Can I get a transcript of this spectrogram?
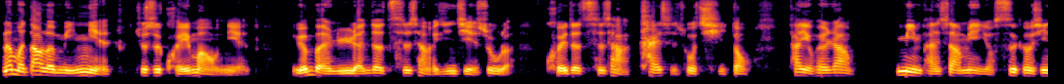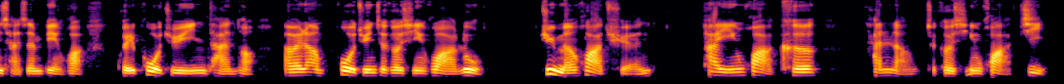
那么到了明年，就是癸卯年，原本人的磁场已经结束了，癸的磁场开始做启动，它也会让命盘上面有四颗星产生变化。癸破巨阴贪哈，它会让破军这颗星化禄，巨门化权，太阴化科，贪狼这颗星化忌。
